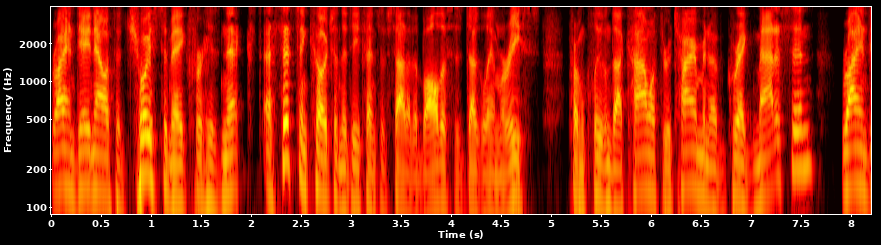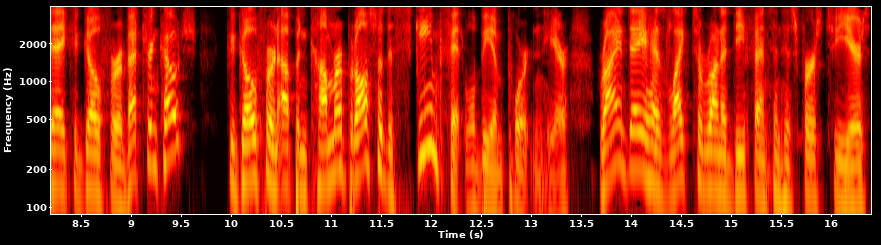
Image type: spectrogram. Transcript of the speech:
Ryan Day now with a choice to make for his next assistant coach on the defensive side of the ball. This is Doug Lesmerises from cleveland.com with the retirement of Greg Mattison. Ryan Day could go for a veteran coach could go for an up and comer, but also the scheme fit will be important here. Ryan Day has liked to run a defense in his first two years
